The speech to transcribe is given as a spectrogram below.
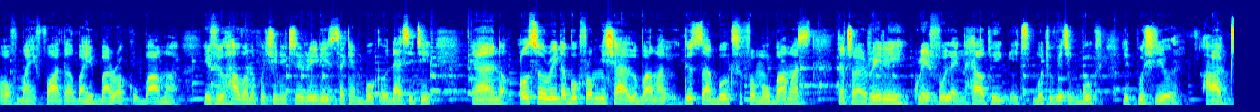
of My Father by Barack Obama. If you have an opportunity to read his second book, Audacity, and also read a book from Michelle Obama. These are books from Obama's that are really grateful and helping. It's motivating books. It pushes you out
